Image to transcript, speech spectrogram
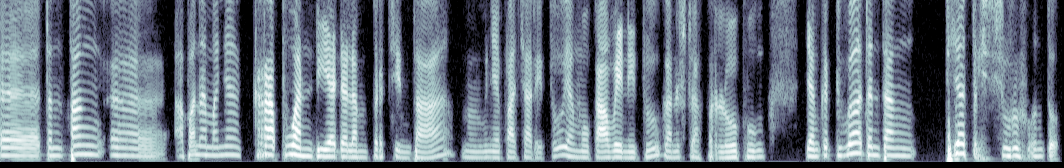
uh, tentang uh, apa namanya kerapuan dia dalam bercinta mempunyai pacar itu yang mau kawin itu karena sudah berlobung. Yang kedua tentang dia disuruh untuk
